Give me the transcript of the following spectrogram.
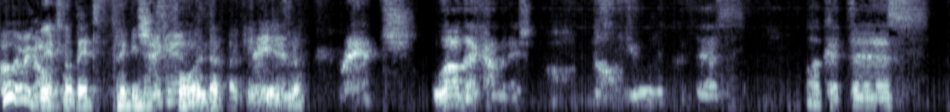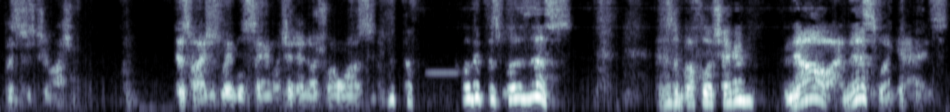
Oh, there we go. Wait, so that's pretty much Chicken, fold the fucking Bacon, ranch. Love that combination. Oh, no, you look at this. Look at this. This is just too much. This one I just labeled sandwich. I didn't know which one it was. What the f- Look at this. What is this? Is this a buffalo chicken? No, on this one, guys.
